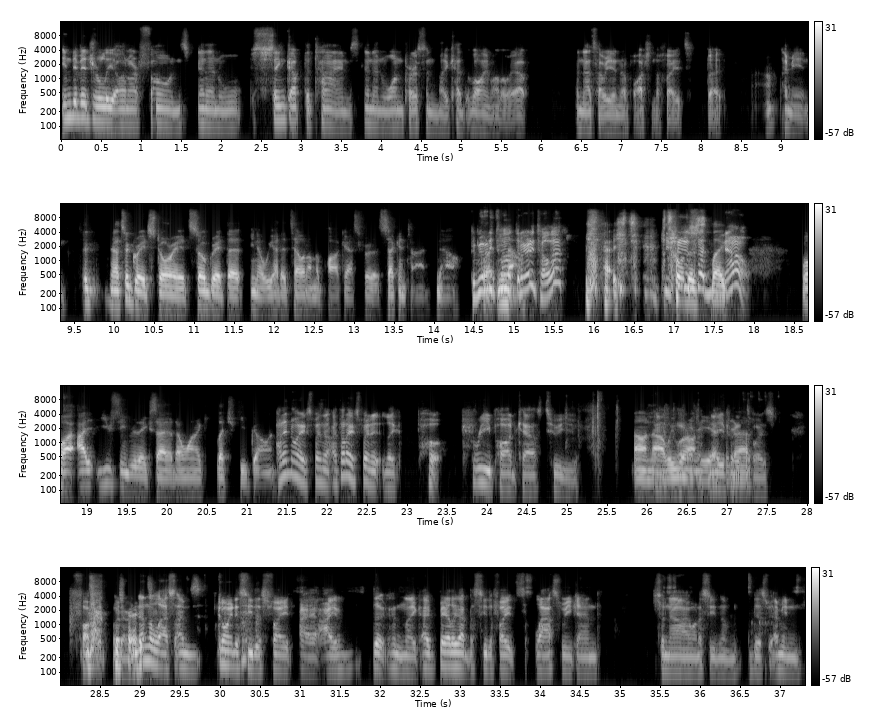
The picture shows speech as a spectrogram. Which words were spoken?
individually on our phones and then sync up the times, and then one person like had the volume all the way up, and that's how we ended up watching the fights. But Wow. I mean, That's a great story. It's so great that you know we had to tell it on the podcast for the second time now. did we already tell? no. Did I already tell that? Yeah, you You told us said like. no. Well, I, I you seemed really excited. I want to let you keep going. I didn't know I explained that. I thought I explained it like po- pre-podcast to you. Oh no, Yeah, we were on the Now you've heard that. it twice. Fuck it, whatever. Nonetheless, I'm going to see this fight. I I and like I barely got to see the fights last weekend, so now I want to see them this. I mean,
